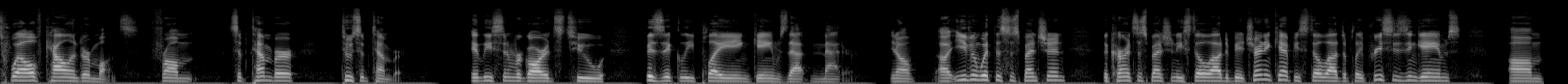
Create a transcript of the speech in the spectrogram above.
12 calendar months from September to September, at least in regards to physically playing games that matter. You know, uh, even with the suspension, the current suspension, he's still allowed to be at training camp. He's still allowed to play preseason games. Um,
